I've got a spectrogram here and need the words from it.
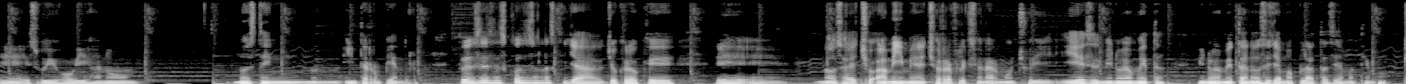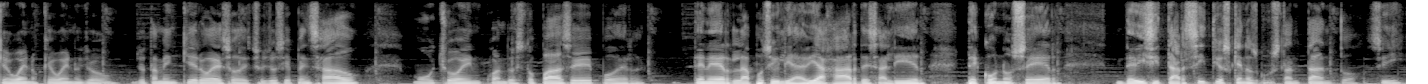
eh, su hijo o hija no, no estén interrumpiéndolo. Entonces, esas cosas son las que ya yo creo que eh, nos ha hecho, a mí me ha hecho reflexionar mucho. Y, y esa es mi nueva meta. Mi nueva meta no se llama plata, se llama tiempo. Qué bueno, qué bueno. Yo, yo también quiero eso. De hecho, yo sí he pensado mucho en cuando esto pase, poder tener la posibilidad de viajar, de salir, de conocer, de visitar sitios que nos gustan tanto, ¿sí?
